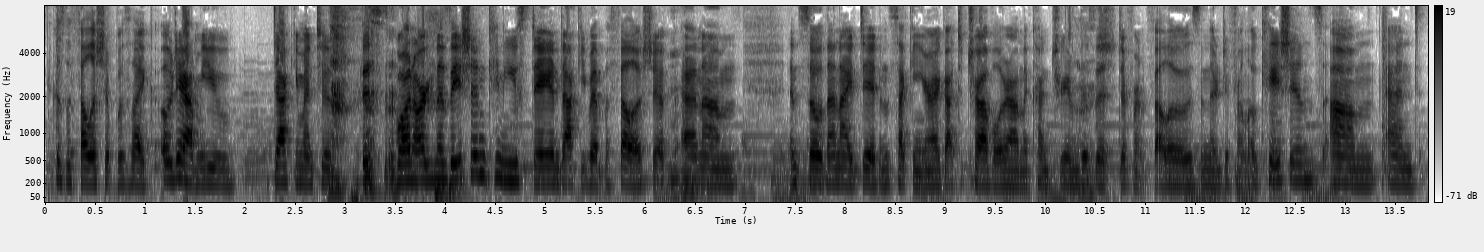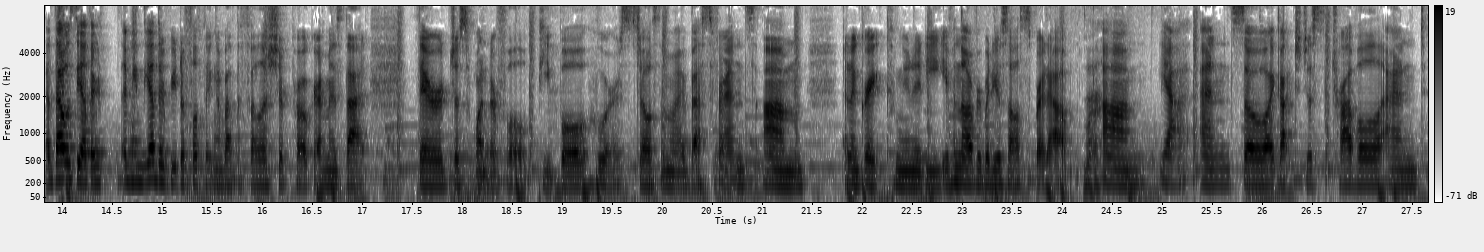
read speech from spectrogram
because the fellowship was like, oh damn, you documented this one organization. Can you stay and document the fellowship? Mm-hmm. And um, and so then I did. In the second year, I got to travel around the country and Nice. visit different fellows in their different locations. Um, and that was the other. I mean, the other beautiful thing about the fellowship program is that they're just wonderful people who are still some of my best friends. Um, and a great community, even though everybody was all spread out. Right. Um, yeah, and so I got to just travel and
